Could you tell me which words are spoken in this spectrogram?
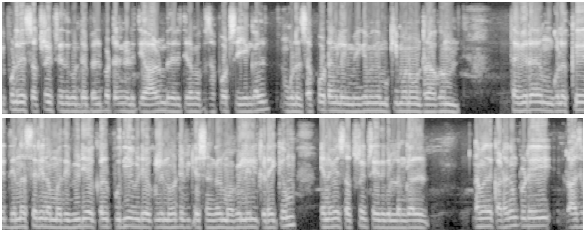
இப்பொழுதே சப்ஸ்கிரைப் செய்து கொண்டு பெல் பட்டனை அழுத்தி ஆழ்ந்து எழுத்தி நமக்கு சப்போர்ட் செய்யுங்கள். உங்களது சப்போர்ட் எங்களுக்கு மிக மிக முக்கியமான ஒன்றாகும். தவிர உங்களுக்கு தினசரி நமது வீடியோக்கள் புதிய வீடியோக்களின் நோட்டிஃபிகேஷன்கள் மொபைலில் கிடைக்கும். எனவே சப்ஸ்கிரைப் செய்து கொள்ளுங்கள். நமது கடகம் டுடே ராசி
